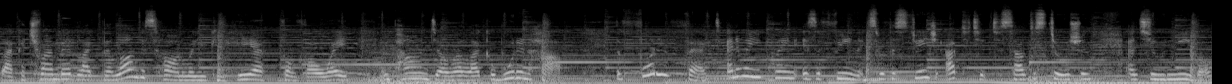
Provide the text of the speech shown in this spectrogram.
like a trumpet, like the longest horn where you can hear from far away, and bandura like a wooden harp. The 14th fact, anyway, Ukraine is a phoenix with a strange aptitude to self-destruction and to renewal.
